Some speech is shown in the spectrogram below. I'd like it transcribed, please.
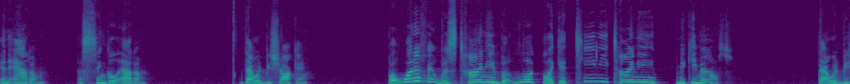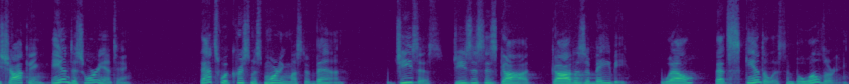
an atom a single atom. That would be shocking. But what if it was tiny but looked like a teeny tiny Mickey Mouse? That would be shocking and disorienting. That's what Christmas morning must have been. Jesus, Jesus is God. God is a baby. Well, that's scandalous and bewildering.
